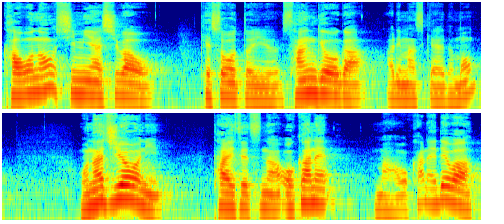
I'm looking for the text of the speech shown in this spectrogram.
顔のシミやシワを消そうという産業がありますけれども同じように大切なお金まあお金では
